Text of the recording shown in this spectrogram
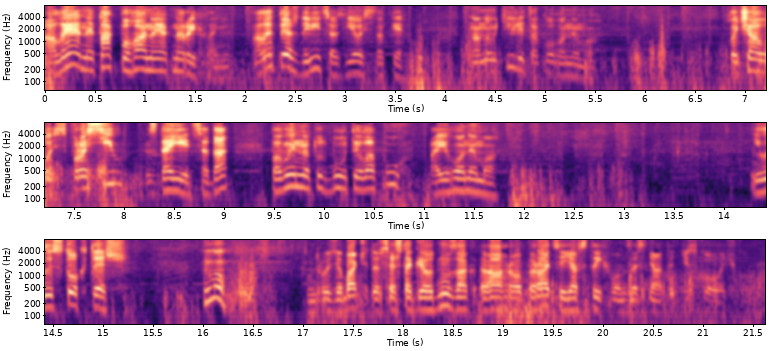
але не так погано, як на рихленні. Але теж дивіться, є ось таке. На ноутілі такого нема. Хоча ось просів, здається, да? повинно тут бути лапух, а його нема. І листок теж. Ну, друзі, бачите, все ж таки одну з аг- агрооперацій я встиг вам засняти дісковочку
